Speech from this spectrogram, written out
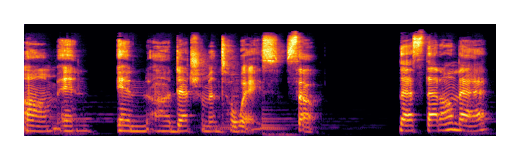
um, in, in uh, detrimental ways. So that's that on that.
